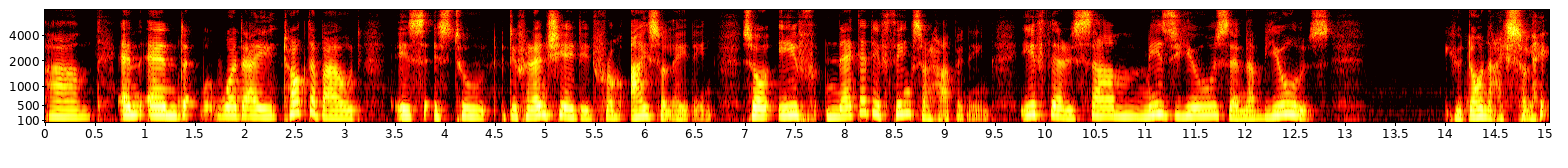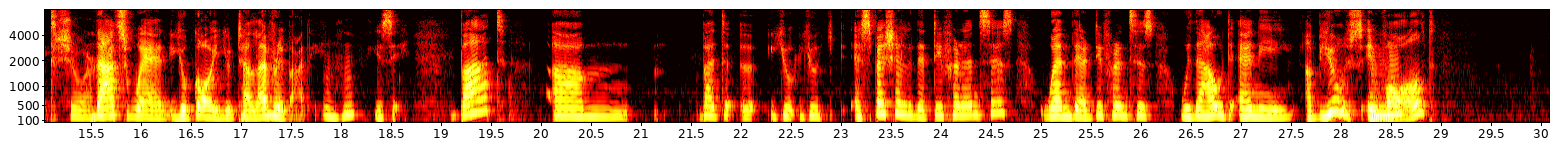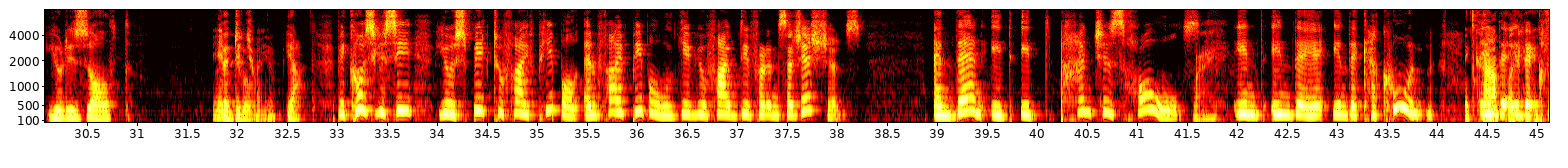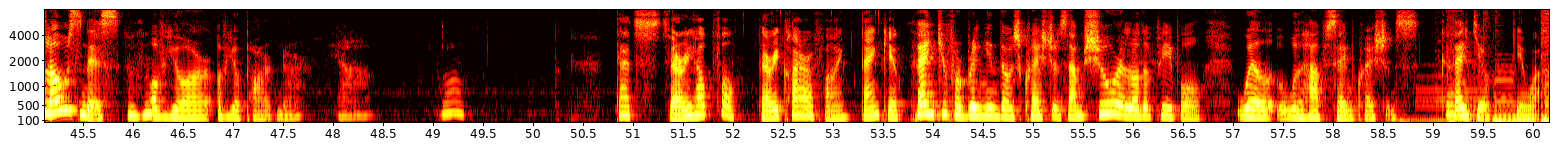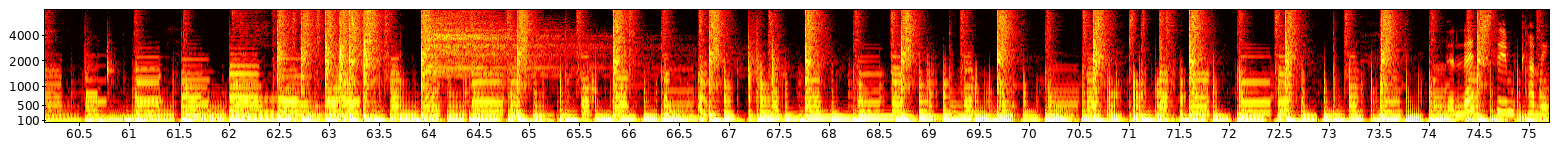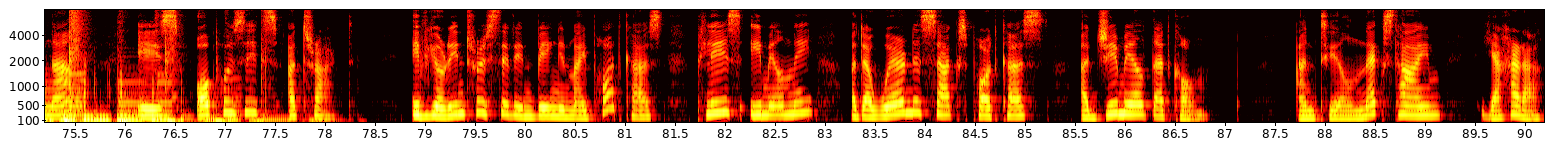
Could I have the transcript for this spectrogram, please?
Um, and and what I talked about is is to differentiate it from isolating. So if negative things are happening, if there is some misuse and abuse, you don't isolate. Sure. That's when you go and you tell everybody. You see, but um, but uh, you you especially the differences when there are differences without any abuse involved, you resolved In the two between. you. Yeah. Because you see, you speak to five people, and five people will give you five different suggestions. And then it, it punches holes Right. in in the in the cocoon, in the, in the closeness of your of your partner. That's very helpful, very clarifying. Thank you. Thank you for bringing those questions. I'm sure a lot of people will will have same questions. Good. Thank you. You're welcome. The next theme coming up is opposites attract. If you're interested in being in my podcast, please email me at awarenesssuckspodcast at gmail.com. Until next time, Yahara.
